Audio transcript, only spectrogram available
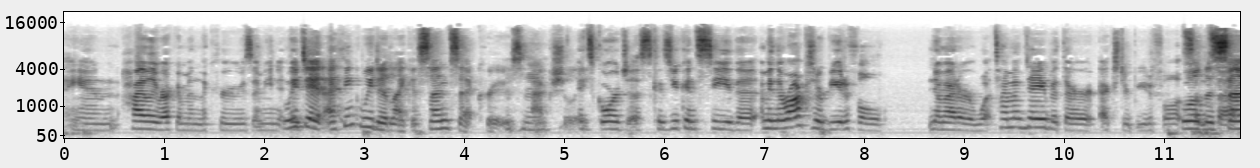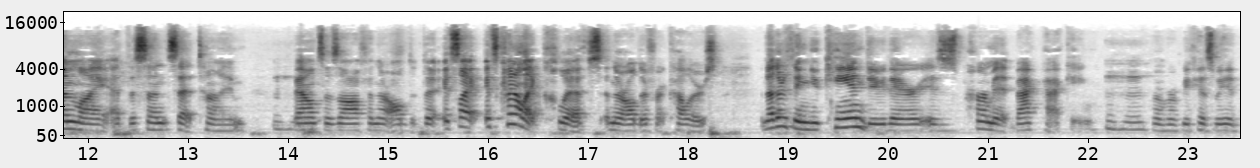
and highly recommend the cruise. I mean, it, we it- did. I think we did like a sunset cruise Mhm. actually. It's gorgeous because you can see the. I mean, the rocks are beautiful no matter what time of day, but they're extra beautiful. At well, the sunlight at the sunset time Mhm. bounces off, and they're all. The, it's like it's kind of like cliffs, and they're all different colors. Another thing you can do there is permit backpacking. Mhm. Remember, because we had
